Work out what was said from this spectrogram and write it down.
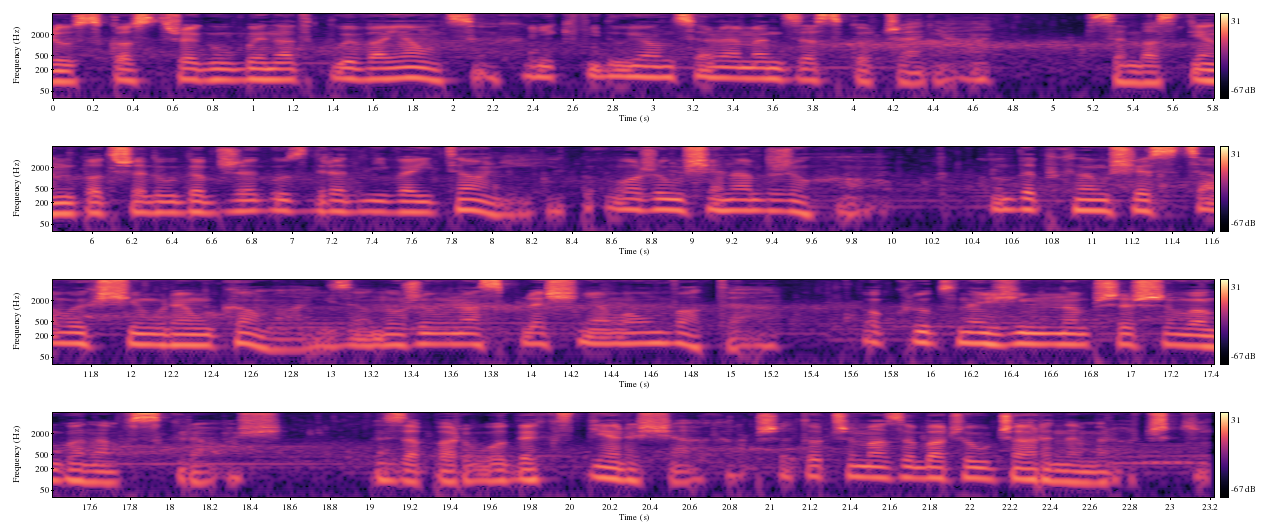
Plusk ostrzegłby nadpływających, likwidując element zaskoczenia. Sebastian podszedł do brzegu zdradliwej toni i położył się na brzuchu. Odepchnął się z całych sił rękoma i zanurzył na spleśniałą wodę. Okrutne zimno przeszyło go na wskroś. Zaparł oddech w piersiach, a przed oczyma zobaczył czarne mroczki.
